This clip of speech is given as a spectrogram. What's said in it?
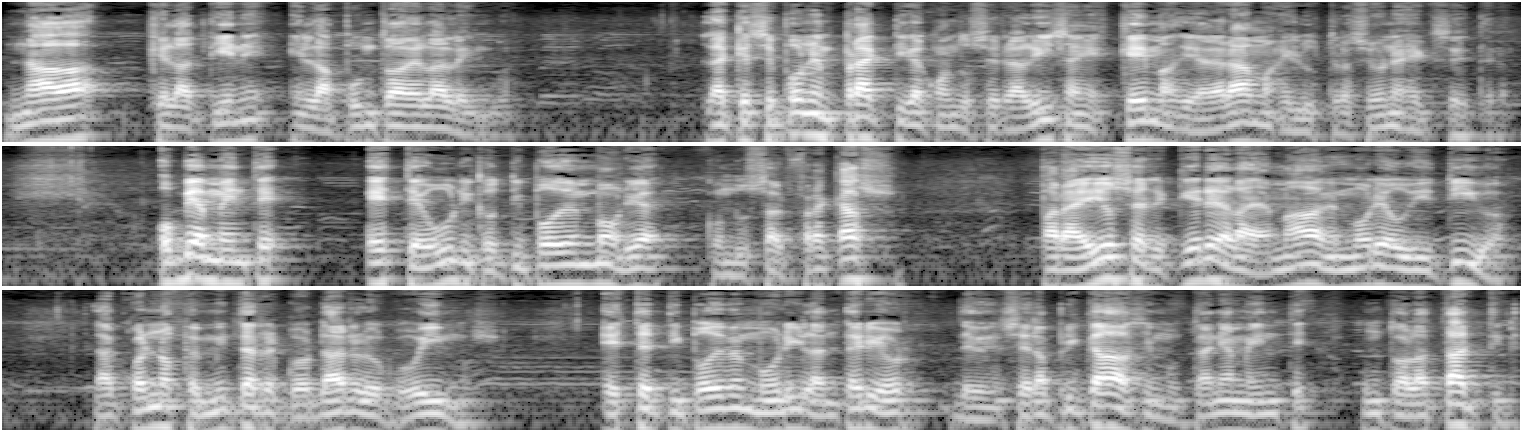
Nada que la tiene en la punta de la lengua. La que se pone en práctica cuando se realizan esquemas, diagramas, ilustraciones, etc. Obviamente, este único tipo de memoria conduce al fracaso. Para ello se requiere de la llamada memoria auditiva, la cual nos permite recordar lo que oímos. Este tipo de memoria y la anterior deben ser aplicadas simultáneamente junto a la táctil,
